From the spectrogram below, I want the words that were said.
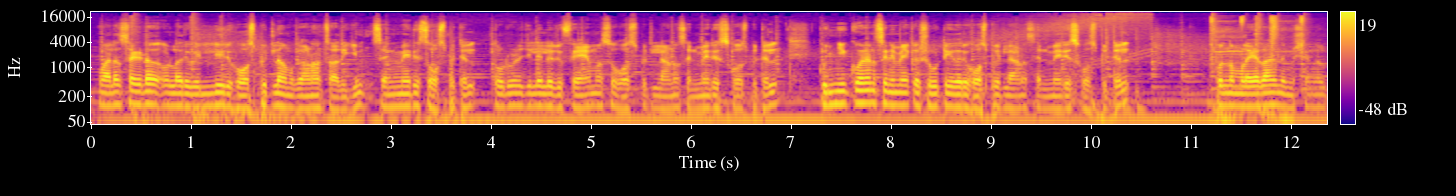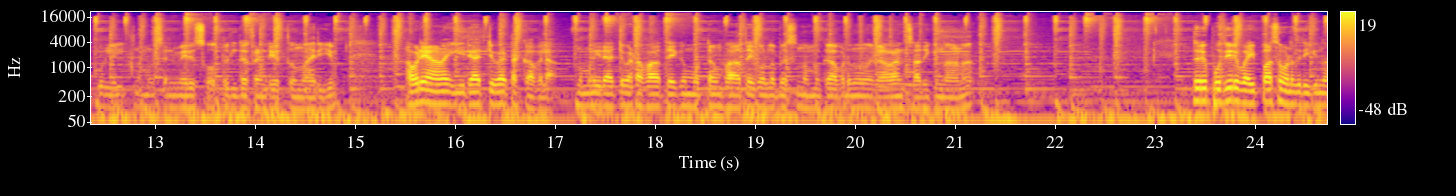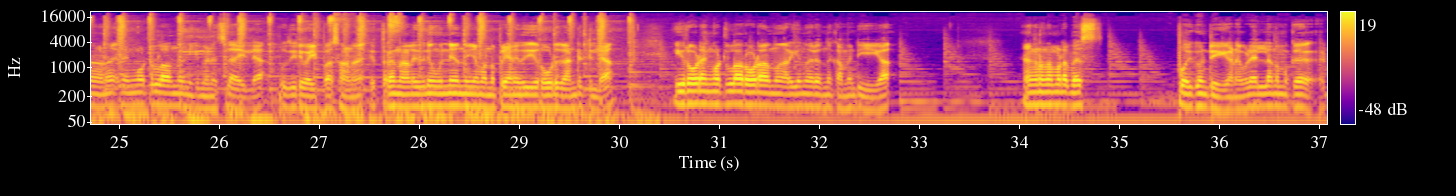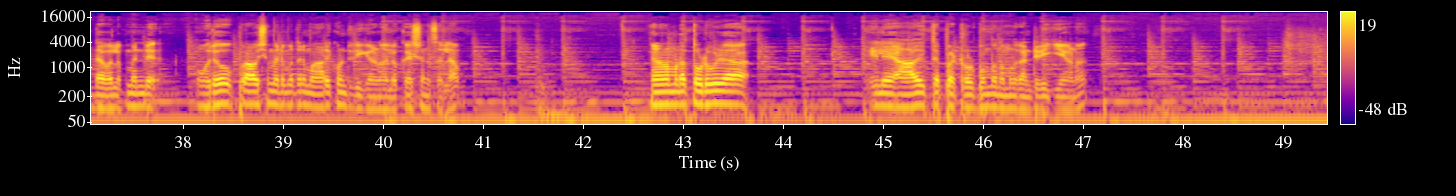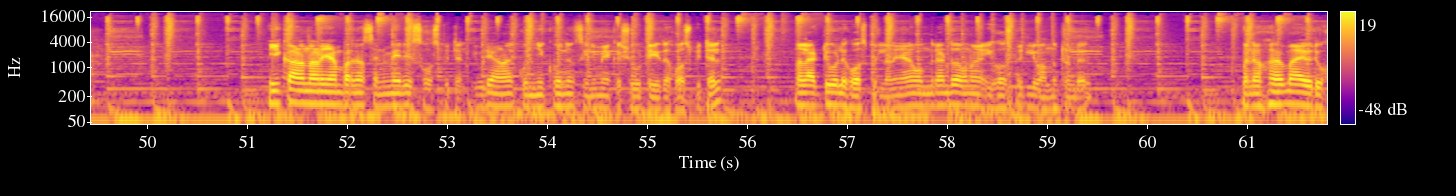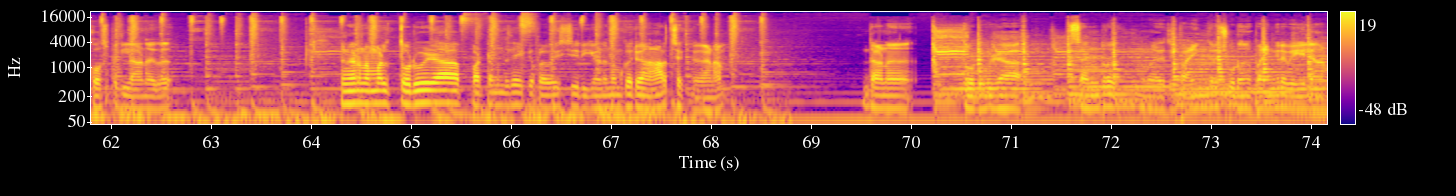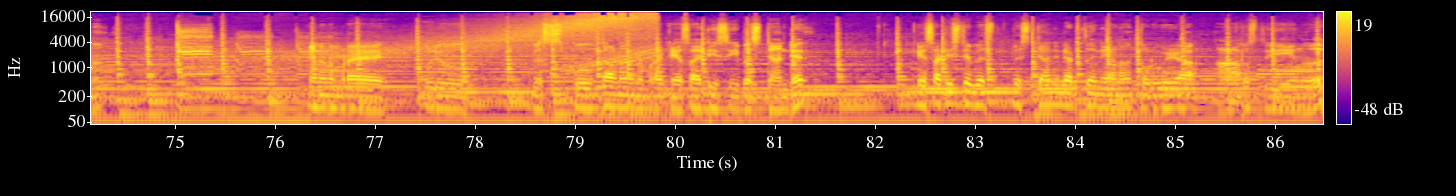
വല സൈഡ് ഉള്ള ഒരു വലിയൊരു ഹോസ്പിറ്റൽ നമുക്ക് കാണാൻ സാധിക്കും. Saint Mary's hospital. തൊടുപുഴ ജില്ലയിലെ ഒരു ഫേമസ് ഹോസ്പിറ്റലാണ് സെന്റ് മേരീസ് ഹോസ്പിറ്റൽ. കുഞ്ഞിക്കോനൻ സിനിമയൊക്കെ ഷൂട്ട് ചെയ്ത ഒരു ഹോസ്പിറ്റലാണ് സെന്റ് മേരീസ് ഹോസ്പിറ്റൽ. ഇപ്പോൾ നമ്മൾ ഏതാനും നിമിഷങ്ങൾക്കുള്ളിൽ നമ്മൾ സെന്റ് മേരീസ് ഹോസ്പിറ്റലിന്റെ ഫ്രണ്ടിൽ എത്തുന്നതായിരിക്കും. അവിടെയാണ് ഈരാറ്റുപേട്ട കവല. നമ്മൾ ഈരാറ്റുപേട്ട ഭാഗത്തേക്കും മുട്ടം ഭാഗത്തേക്കുള്ള ബസ് നമുക്ക് അവിടെ നിന്ന് കാണാൻ സാധിക്കുന്നതാണ്. ഇതൊരു പുതിയൊരു ബൈപ്പാസ് പണിതിരിക്കുന്നതാണ് ഇത് എങ്ങോട്ടുള്ളതെന്ന് എനിക്ക് മനസ്സിലായില്ല. പുതിയൊരു ബൈപ്പാസാണ് ഇത്ര നാൾ ഇതിന് മുന്നേ ഒന്നും ഞാൻ വന്നപ്പോൾ ഞാനിത് ഈ റോഡ് കണ്ടിട്ടില്ല. ഈ റോഡ് എങ്ങോട്ടുള്ള റോഡാണെന്ന് അറിയുന്നവരൊന്ന് കമന്റ് ചെയ്യുക. അങ്ങനെ നമ്മുടെ ബസ് പോയിക്കൊണ്ടിരിക്കുകയാണ്. ഇവിടെ എല്ലാം നമുക്ക് ഡെവലപ്മെന്റ് ഓരോ പ്രാവശ്യം വരുമ്പോഴത്തേനും മാറിക്കൊണ്ടിരിക്കുകയാണ് ലൊക്കേഷൻസ് എല്ലാം. അങ്ങനെ നമ്മുടെ തൊടുപുഴയിലെ ആദ്യത്തെ പെട്രോൾ പമ്പ് നമ്മൾ കണ്ടിരിക്കുകയാണ്. ഈ കാണുന്നതാണ് ഞാൻ പറഞ്ഞ സെന്റ് മേരീസ് ഹോസ്പിറ്റൽ. ഇവിടെയാണ് കുഞ്ഞിക്കൂനും സിനിമയൊക്കെ ഷൂട്ട് ചെയ്ത ഹോസ്പിറ്റൽ. നല്ല അടിപൊളി ഹോസ്പിറ്റലാണ്. ഞാൻ ഒന്ന് രണ്ട് തവണ ഈ ഹോസ്പിറ്റലിൽ വന്നിട്ടുണ്ട്. മനോഹരമായ ഒരു ഹോസ്പിറ്റലാണ് ഇത്. അങ്ങനെ നമ്മൾ തൊടുപുഴ പട്ടണത്തിലേക്ക് പ്രവേശിച്ചിരിക്കുകയാണ്. നമുക്കൊരു ആർച്ചൊക്കെ കാണാം. ഇതാണ് തൊടുപുഴ സെന്റർ ഭയങ്കര ചൂട് ഭയങ്കര വെയിലാണ്. അങ്ങനെ നമ്മുടെ ഒരു ബസ് പൂന്താണ് നമ്മുടെ K S R T C bus stand. K S R T C bus bus സ്റ്റാൻഡിന്റെ അടുത്ത് തന്നെയാണ് തൊടുപുഴ ആറ് സ്ഥിതി ചെയ്യുന്നത്.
